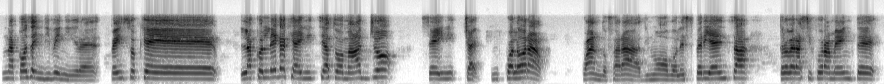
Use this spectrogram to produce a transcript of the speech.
una cosa in divenire. Penso che la collega che ha iniziato a maggio, se in, cioè, qualora quando farà di nuovo l'esperienza, troverà sicuramente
